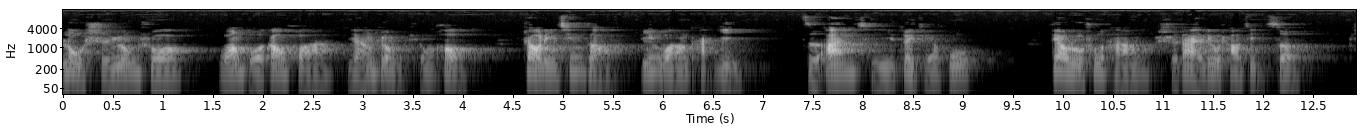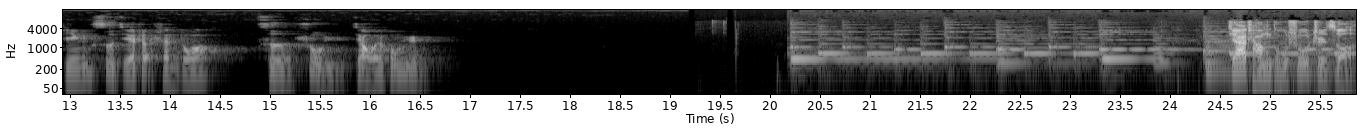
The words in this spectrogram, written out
陆时雍说：“王勃高华，杨炯雄厚，赵林清藻，宾王坦逸，子安其最杰乎？”调入初唐时代六朝景色，评四杰者甚多，此术语较为公允。家常读书制作，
